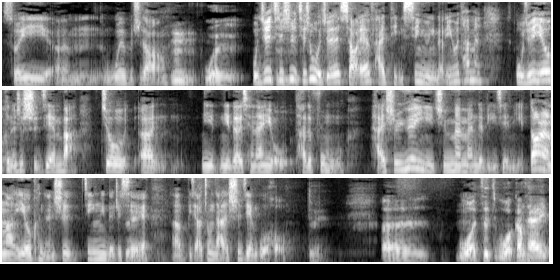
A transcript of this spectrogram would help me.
所以嗯，我也不知道。嗯，我我觉得其实其实我觉得小 F 还挺幸运的，因为他们我觉得也有可能是时间吧。就呃，你你的前男友他的父母还是愿意去慢慢的理解你。当然了，也有可能是经历的这些呃比较重大的事件过后。对，呃，我自己我刚才。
